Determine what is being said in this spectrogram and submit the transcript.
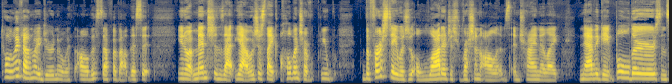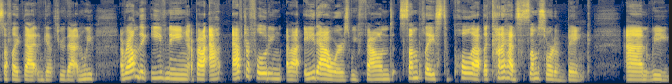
totally found my journal with all this stuff about this. It, you know, it mentions that yeah, it was just like a whole bunch of. You, the first day was a lot of just Russian olives and trying to like navigate boulders and stuff like that and get through that. And we around the evening, about a- after floating about eight hours, we found some place to pull out that kind of had some sort of bank, and we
